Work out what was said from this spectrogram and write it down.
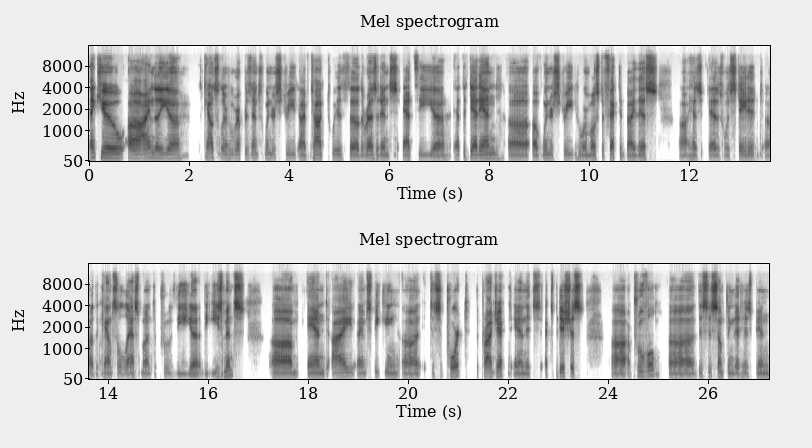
Thank you. Uh, I'm the uh, counselor who represents Winter Street. I've talked with uh, the residents at the uh, at the dead end uh, of Winter Street who are most affected by this. Uh, as as was stated, uh, the council last month approved the uh, the easements, um, and I am speaking uh, to support the project and its expeditious uh, approval. Uh, this is something that has been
